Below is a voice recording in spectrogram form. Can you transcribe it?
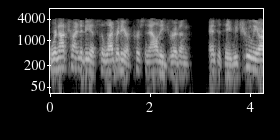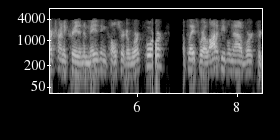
we're not trying to be a celebrity or personality driven entity. We truly are trying to create an amazing culture to work for, a place where a lot of people now have worked for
